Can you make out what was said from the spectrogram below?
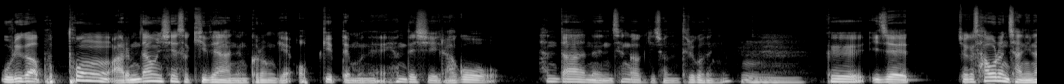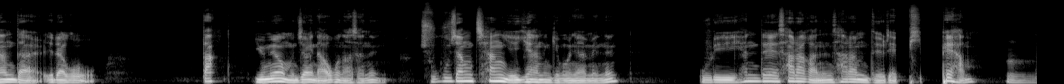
우리가 보통 아름다운 시에서 기대하는 그런 게 없기 때문에 현대시라고 한다는 생각이 저는 들거든요. 음. 그 이제 저희가 4월은 잔인한 달이라고 딱 유명한 문장이 나오고 나서는 주구장창 얘기하는 게 뭐냐면은 우리 현대에 살아가는 사람들의 피폐함 음.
